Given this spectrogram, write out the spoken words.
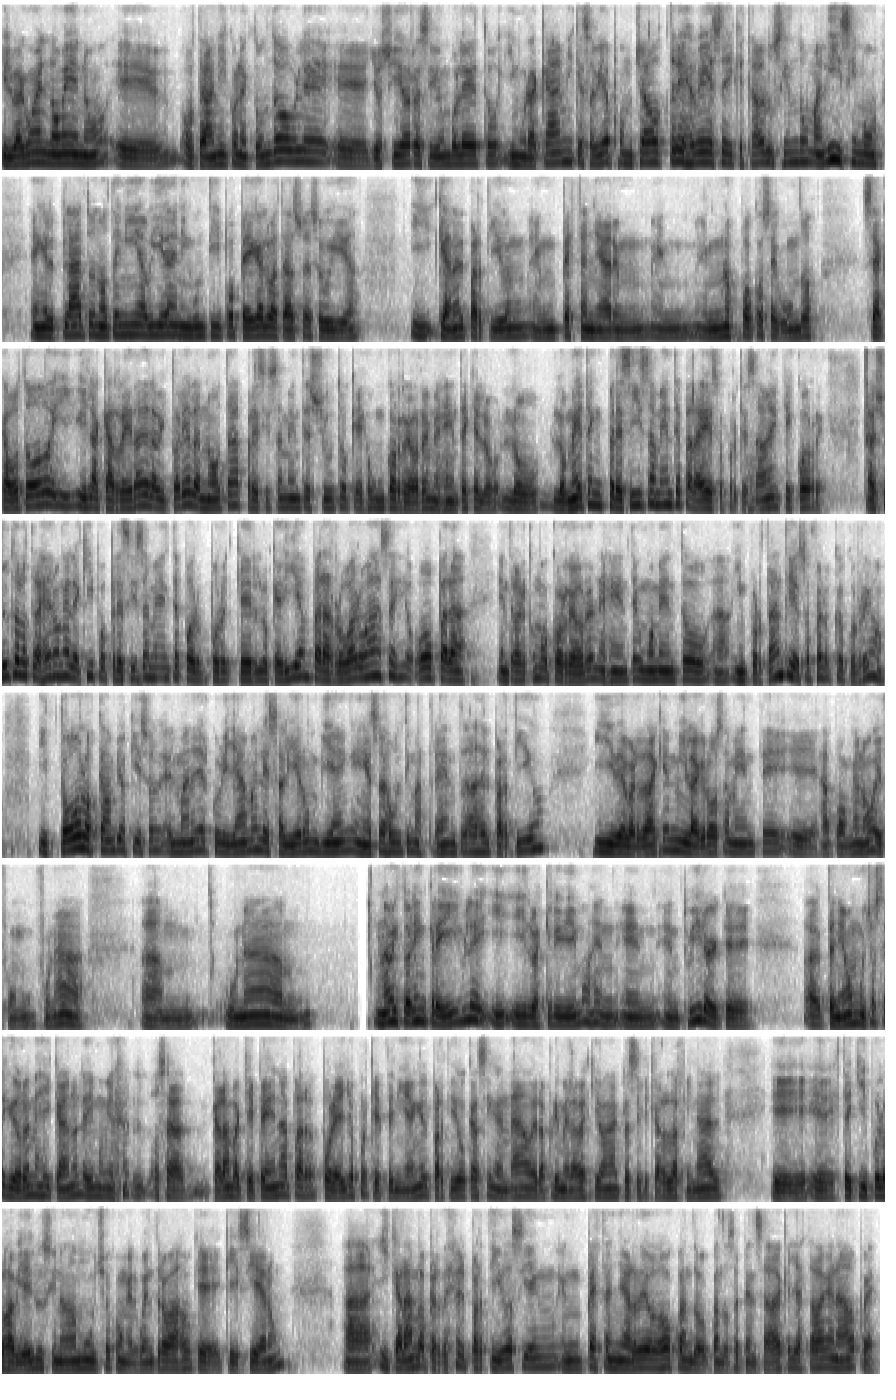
Y luego en el noveno, eh, Otani conectó un doble, eh, Yoshida recibió un boleto y Murakami, que se había ponchado tres veces y que estaba luciendo malísimo en el plato, no tenía vida de ningún tipo, pega el batazo de su vida y gana el partido en, un pestañear, en unos pocos segundos se acabó todo y, y, la carrera de la victoria la nota precisamente Shuto, que es un corredor emergente que lo, lo, lo meten precisamente para eso, porque saben que corre. A Shuto lo trajeron al equipo precisamente por, porque lo querían para robar bases o para entrar como corredor emergente en un momento uh, importante y eso fue lo que ocurrió. Y todos los cambios que hizo el, el manager Kuriyama le salieron bien en esas últimas tres entradas del partido y de verdad que milagrosamente eh, Japón ganó y fue, un, fue una um, una, una victoria increíble y, lo escribimos en, en, Twitter que uh, teníamos muchos seguidores mexicanos, le dijimos, mira, o sea, caramba, qué pena para, por ellos porque tenían el partido casi ganado, era la primera vez que iban a clasificar a la final, eh, este equipo los había ilusionado mucho con el buen trabajo que, que hicieron. Uh, y caramba, perder el partido así en, en, un pestañear de ojos cuando, cuando se pensaba que ya estaba ganado, pues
